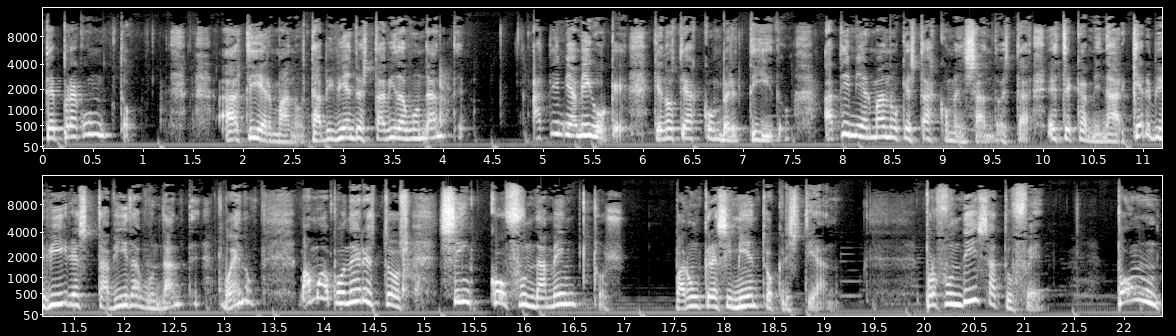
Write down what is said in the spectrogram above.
Te pregunto, a ti hermano, ¿estás viviendo esta vida abundante? A ti, mi amigo, que, no te has convertido. A ti, mi hermano, que estás comenzando este caminar. ¿Quieres vivir esta vida abundante? Bueno, vamos a poner estos cinco fundamentos para un crecimiento cristiano. Profundiza tu fe. Pon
